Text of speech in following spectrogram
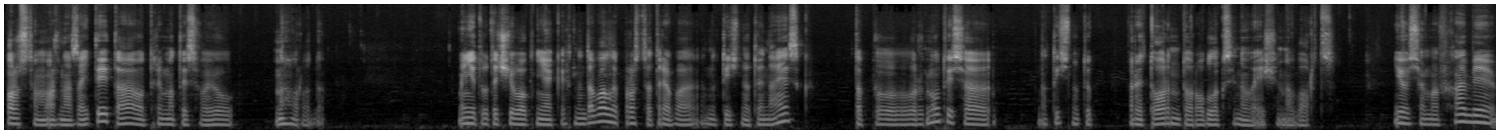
просто можна зайти та отримати свою нагороду. Мені тут ачівок ніяких не давали, просто треба натиснути на ESC та повернутися, натиснути Return to Roblox Innovation Awards. І ось ми в хабі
